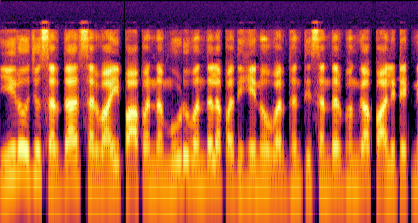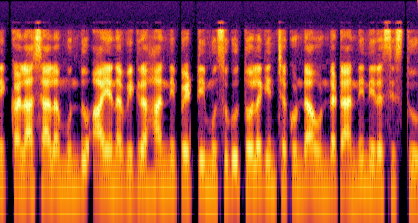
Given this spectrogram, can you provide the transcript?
ఈరోజు సర్దార్ సర్వాయి పాపన్న మూడు వందల పదిహేనో వర్ధంతి సందర్భంగా పాలిటెక్నిక్ కళాశాల ముందు ఆయన విగ్రహాన్ని పెట్టి ముసుగు తొలగించకుండా ఉండటాన్ని నిరసిస్తూ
